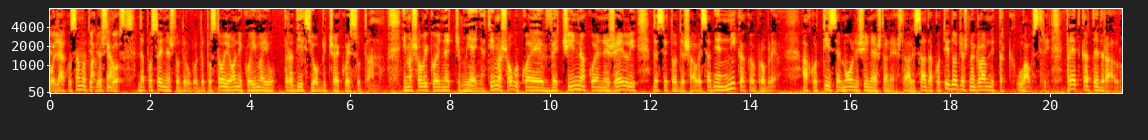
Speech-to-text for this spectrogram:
volja. Tako, samo ti objašnjavam da postoji nešto drugo, da postoji oni koji imaju tradiciju, običaje koje su tamo. Imaš ovi koji neće mijenjati, imaš ovu koja je većina koja ne želi da se to dešava. I sad nije nikakav problem ako ti se moliš i nešto nešto, ali sad ako ti dođeš na glavni trg u Austriji, pred katedralu,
